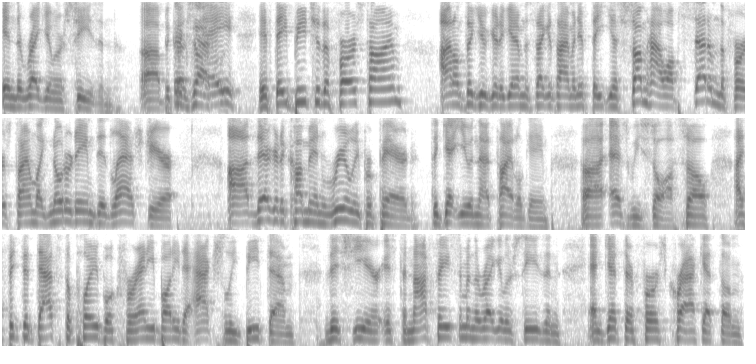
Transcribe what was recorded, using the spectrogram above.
in the regular season. Uh, because exactly. a, if they beat you the first time, I don't think you're going to get them the second time. And if they you somehow upset them the first time, like Notre Dame did last year, uh, they're going to come in really prepared to get you in that title game, uh, as we saw. So I think that that's the playbook for anybody to actually beat them this year is to not face them in the regular season and get their first crack at them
